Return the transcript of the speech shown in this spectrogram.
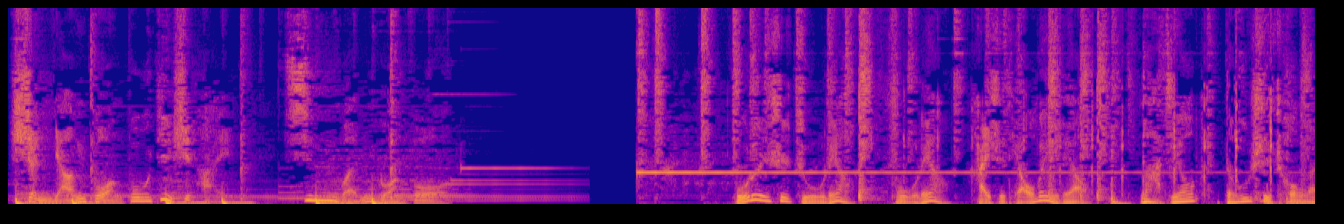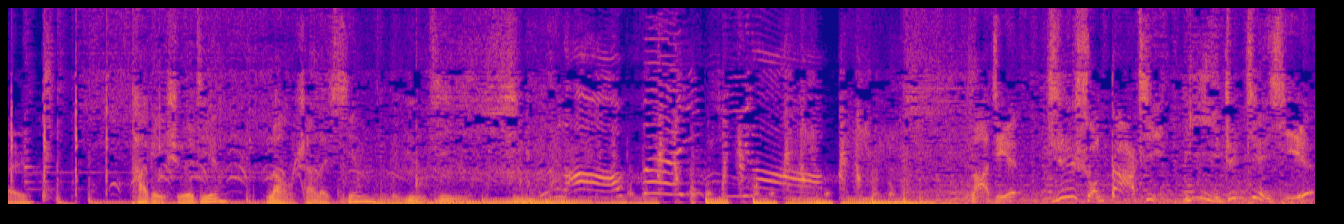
沈阳广播电视台新闻广播。无论是主料、辅料还是调味料，辣椒都是宠儿，它给舌尖烙上了鲜明的印记。辣飞起啦！辣姐直爽大气，一针见血。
